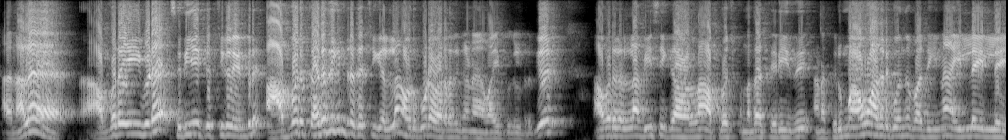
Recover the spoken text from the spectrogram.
அதனால அவரை விட சிறிய கட்சிகள் என்று அவர் கருதுகின்ற கட்சிகள்லாம் அவர் கூட வர்றதுக்கான வாய்ப்புகள் இருக்கு. அவர்கள்லாம் விசிகாவெல்லாம் அப்ரோச் பண்ணதா தெரியுது. ஆனா திரும்பவும் அதற்கு வந்து பாத்தீங்கன்னா இல்லை இல்லை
